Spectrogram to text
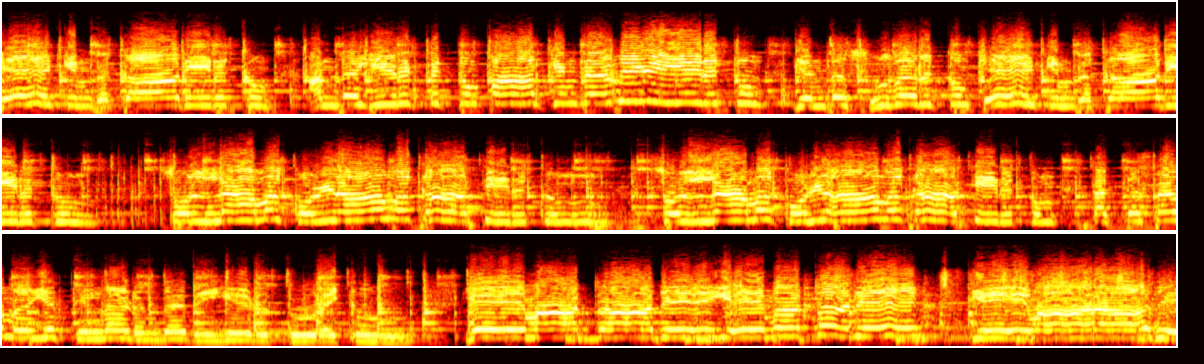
கேட்கின்ற காதிருக்கும் அந்த இருட்டுக்கும் பார்க்கின்ற விழி இருக்கும் எந்த சுவருக்கும் கேட்கின்ற காதிருக்கும். சொல்லாமல் கொள்ளாமல் காத்திருக்கும் சொல்லாமல் கொள்ளாமல் காத்திருக்கும் தக்க சமயத்தில் நடந்ததை எடுத்துரைக்கும். ஏமாற்றாதே ஏமாற்றாதே ஏமாறாதே ஏமாறாதே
